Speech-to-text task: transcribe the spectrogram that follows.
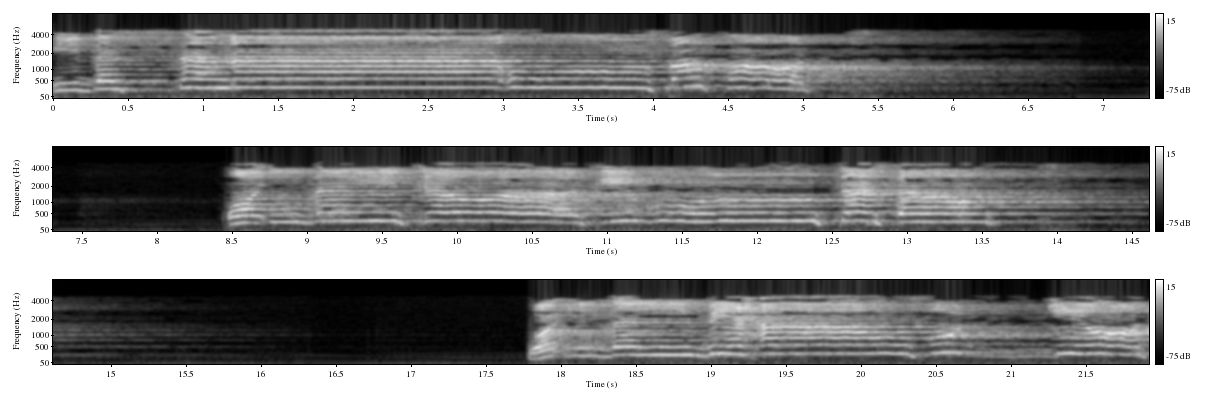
إذا السماء انفطرت وإذا الكواكب انتثرت وإذا البحار فجرت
